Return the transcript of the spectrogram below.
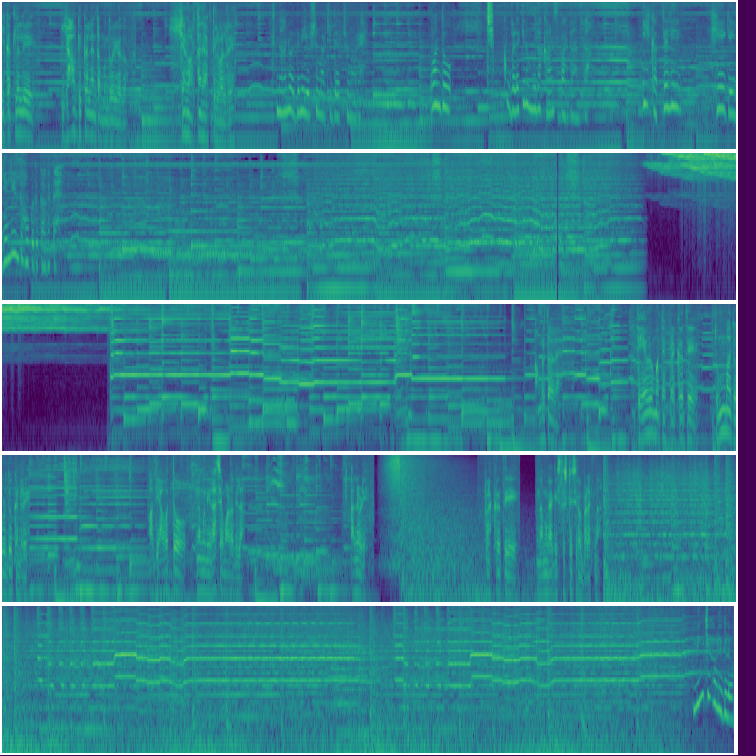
ಈ ಕತ್ಲಲ್ಲಿ ಯಾವ ದಿಕ್ಕಲ್ಲಿ ಅಂತ ಮುಂದುವರಿಯೋದು? ಏನೋ ಅರ್ಥನೇ ಆಗ್ತಿಲ್ವಲ್ರಿ? ನಾನು ಅದನ್ನೇ ಯೋಚನೆ ಮಾಡ್ತಿದ್ದೆ ಅರ್ಜುನ್ ಅವರೇ. ಒಂದು ಚಿಕ್ಕ ಬೆಳಕಿನ ಮೂಲ ಕಾಣಿಸ್ಬಾರ್ದ ಅಂತ? ಈ ಕತ್ಲಲ್ಲಿ ಹೇಗೆ, ಎಲ್ಲಿ ಅಂತ ಹೋಗೋದಕ್ಕಾಗತ್ತೆ? ಪ್ರಕೃತಿ ತುಂಬಾ ದೊಡ್ಡದು ಕಣ್ರಿ. ಅದು ಯಾವತ್ತೂ ನಮಗೆ ನಿರಾಸೆ ಮಾಡೋದಿಲ್ಲ. ಅಲ್ಲಿ ನೋಡಿ. ಪ್ರಕೃತಿ ನಮಗಾಗಿ ಸೃಷ್ಟಿಸಿರೋ ಬೆಳಕನ್ನ ಮಿಂಚು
